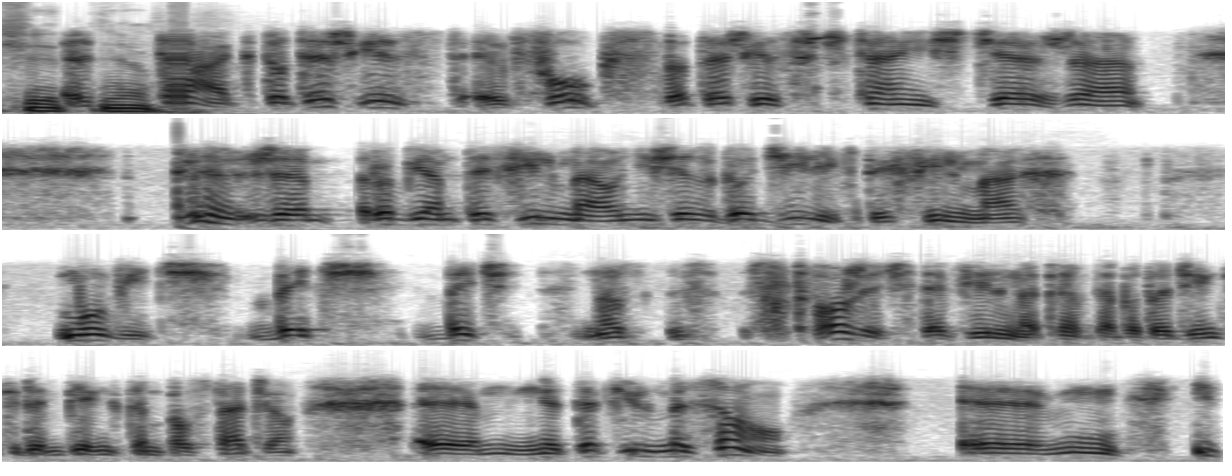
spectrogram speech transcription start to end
kwietnia. E, Tak, to też jest e, fuks, to też jest szczęście, że, że robiłam te filmy, a oni się zgodzili w tych filmach mówić, być, być, no, stworzyć te filmy, prawda, bo to dzięki tym pięknym postaciom te filmy są. I,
